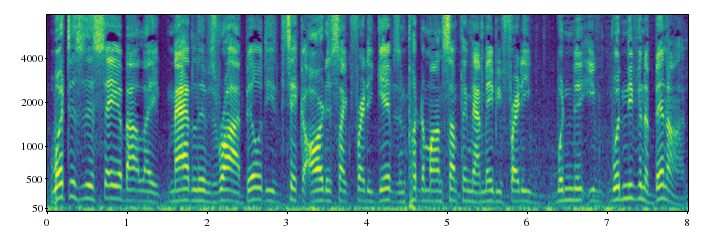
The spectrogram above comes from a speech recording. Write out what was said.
what does this say about like Madlib's raw ability to take an artist like Freddie Gibbs and put him on something that maybe Freddie wouldn't even, wouldn't even have been on?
